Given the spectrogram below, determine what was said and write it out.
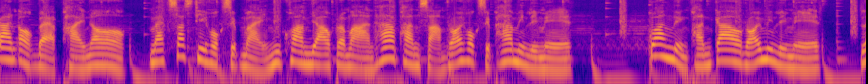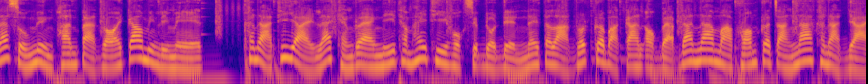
การออกแบบภายนอก Maxus T60 ใหม่มีความยาวประมาณ 5,365มิลลิเมตรกว้าง 1,900มิลลิเมตรและสูง 1,809มิลลิเมตร ขนาดที่ใหญ่และแข็งแรงนี้ทำให้ T60 โดดเด่นในตลาดรถกระบะการออกแบบด้านหน้ามาพร้อมกระจังหน้าขนาดใหญ่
